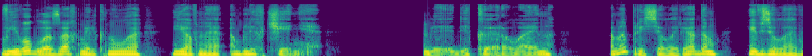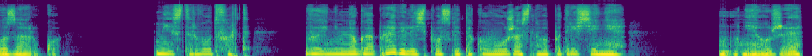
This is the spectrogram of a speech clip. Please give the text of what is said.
в его глазах мелькнуло явное облегчение. «Леди Кэролайн». Она присела рядом и взяла его за руку. «Мистер Вудфорд, вы немного оправились после такого ужасного потрясения? Мне уже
